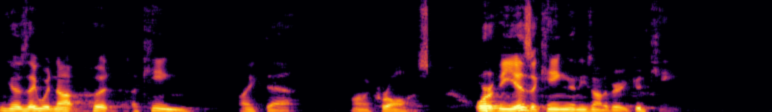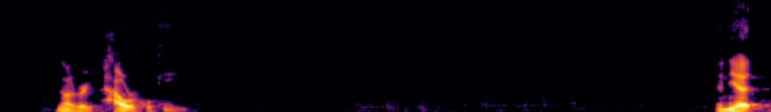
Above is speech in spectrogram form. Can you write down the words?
Because they would not put a king like that on a cross. Or if he is a king, then he's not a very good king. He's not a very powerful king. And yet,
